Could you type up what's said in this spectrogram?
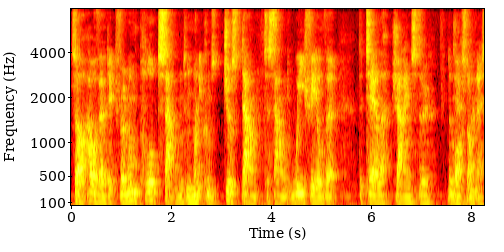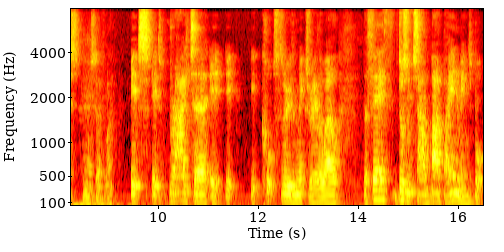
So our verdict for an unplugged sound, Mhm. when it comes just down to sound, we feel that the Taylor shines through the most on this. Most definitely. It's it's brighter. It it it cuts through the mix really well. The Faith doesn't sound bad by any means, but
